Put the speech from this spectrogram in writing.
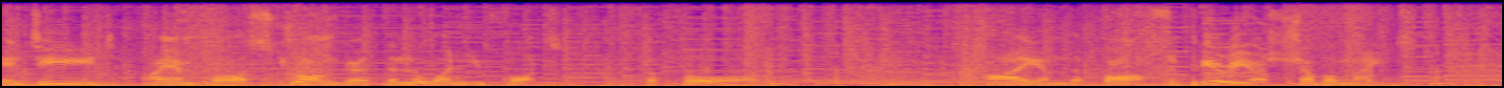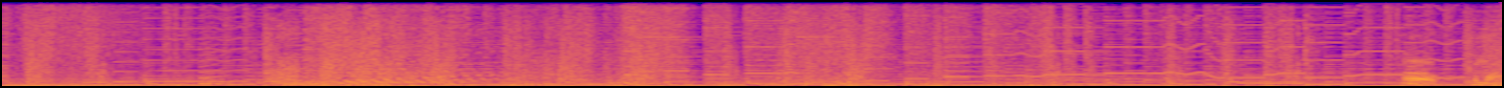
Indeed, I am far stronger than the one you fought before. I am the far superior Shovel Knight. Oh, come on.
